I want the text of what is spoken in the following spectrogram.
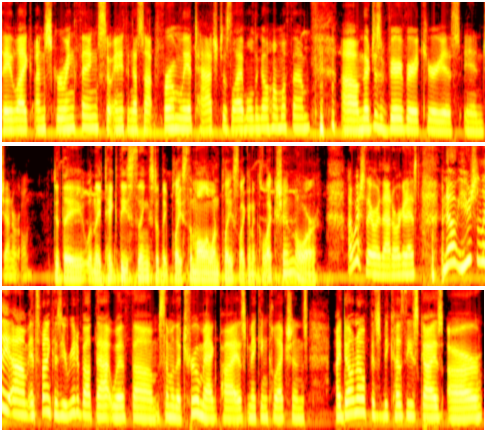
They like unscrewing things, so anything that's not firmly attached is liable to go home with them. um, they're just very, very curious in general. Did they, when they take these things, did they place them all in one place, like in a collection, or? I wish they were that organized. no, usually um, it's funny because you read about that with um, some of the true magpies making collections. I don't know if it's because these guys are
